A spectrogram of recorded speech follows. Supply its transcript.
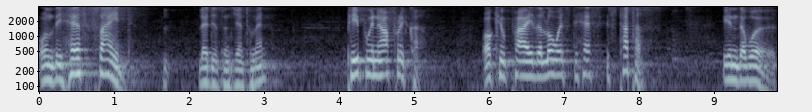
On the health side, ladies and gentlemen, people in Africa occupy the lowest health status in the world.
